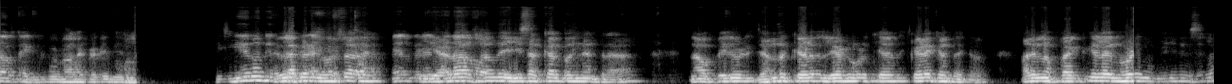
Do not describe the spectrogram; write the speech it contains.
ಹೋಗ್ತಾ ಇದ್ರು ಎಲ್ಲ ಕಡೆ ಈ ವರ್ಷ ಎರಡು ವರ್ಷದಿಂದ ಈ ಸರ್ಕಾರ ಬಂದ ನಂತರ ನಾವು ಪೇದೋಡಿ ಜನರು ಕೇಳಿದ್ರೆ ಲೀಡರ್ಗಳು ಕೇಳೇ ಕೇಳ್ತಾ ಇದ್ರು. ಅದ್ರಲ್ಲಿ ನಾವು ಪ್ರಾಕ್ಟಿಕಲ್ ಆಗಿ ನೋಡಿ ನಮ್ಮ engineers ಎಲ್ಲ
